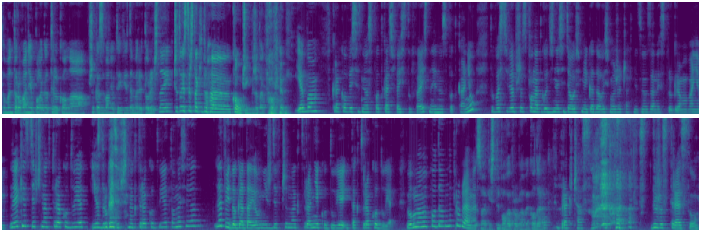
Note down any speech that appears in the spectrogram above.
to mentorowanie polega tylko na przekazywaniu tej wiedzy merytorycznej? Czy to jest też taki trochę coaching, że tak powiem? Jak byłam w Krakowie się z nią spotkać face to face na jednym spotkaniu, to właściwie przez ponad godzinę siedziałyśmy i gadałyśmy o rzeczach niezwiązanych z programowaniem. No jak jest dziewczyna, która koduje, jest druga dziewczyna, która koduje, to one się lepiej dogadają niż dziewczyna, która nie koduje i ta, która koduje. Bo mamy podobne problemy. Są jakieś typowe problemy koderek? Brak czasu, dużo stresu.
